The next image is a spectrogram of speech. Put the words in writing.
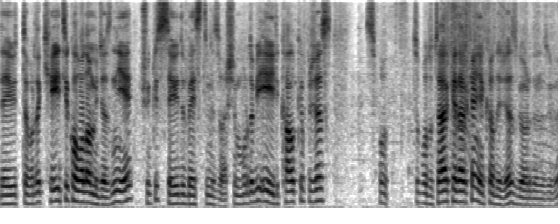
David de burada Kate'i kovalamayacağız. Niye? Çünkü Save the Best'imiz var. Şimdi burada bir eğil kalk yapacağız. Spot, spotu terk ederken yakalayacağız gördüğünüz gibi.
